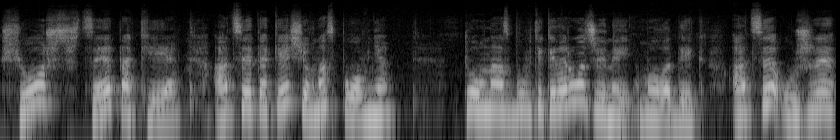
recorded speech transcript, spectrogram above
Що ж це таке? А це таке, що в нас повня. То у нас був тільки народжений молодик, а це уже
